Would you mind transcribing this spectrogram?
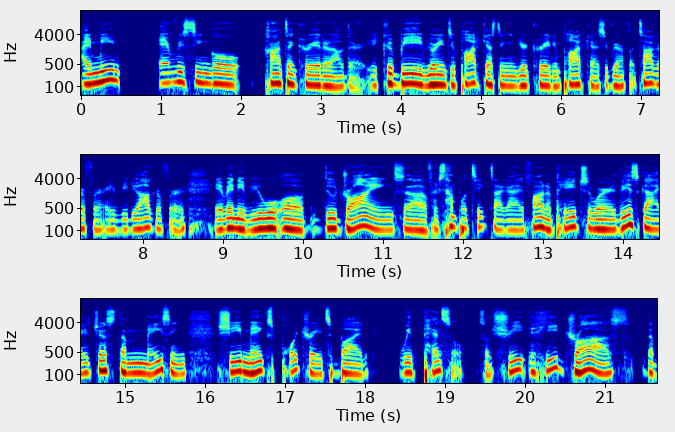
I mean every single content creator out there. It could be if you're into podcasting and you're creating podcasts, if you're a photographer, a videographer, even if you uh, do drawings, uh, for example, TikTok, I found a page where this guy is just amazing. She makes portraits, but with pencil. So she he draws the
